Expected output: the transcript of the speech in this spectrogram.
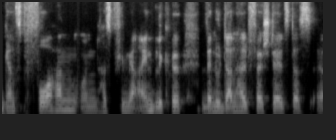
ganzen Vorhang und hast viel mehr Einblicke, wenn du dann halt feststellst, dass äh,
